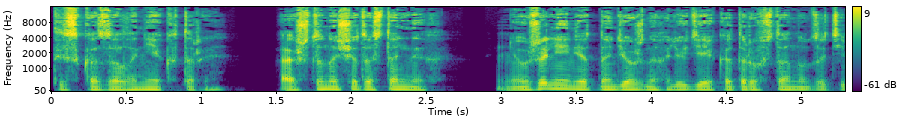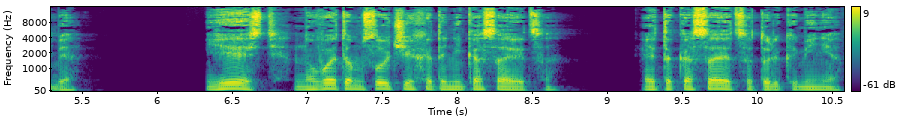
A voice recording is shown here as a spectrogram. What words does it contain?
Ты сказала некоторые. А что насчет остальных? Неужели нет надежных людей, которые встанут за тебя? Есть, но в этом случае их это не касается. Это касается только меня.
